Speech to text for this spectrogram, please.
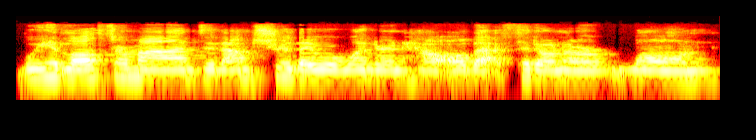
we had lost our minds, and I'm sure they were wondering how all that fit on our lawn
